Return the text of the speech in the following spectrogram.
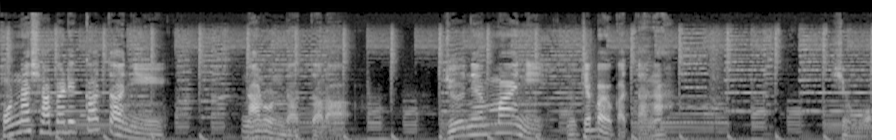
こんな喋り方になるんだったら、10年前に抜けばよかったな。旬を。はい。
